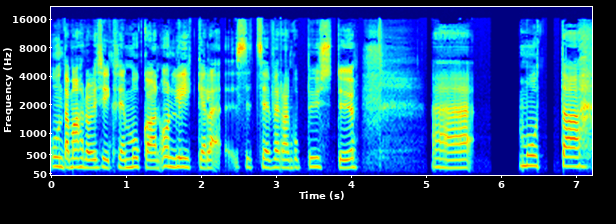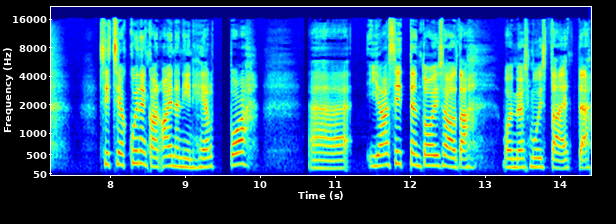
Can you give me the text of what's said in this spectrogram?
unta mahdollisuuksien mukaan, on liikkeellä sit sen verran kuin pystyy. Ää, mutta sitten se ei ole kuitenkaan aina niin helppoa. Ja sitten toisaalta voi myös muistaa, että,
